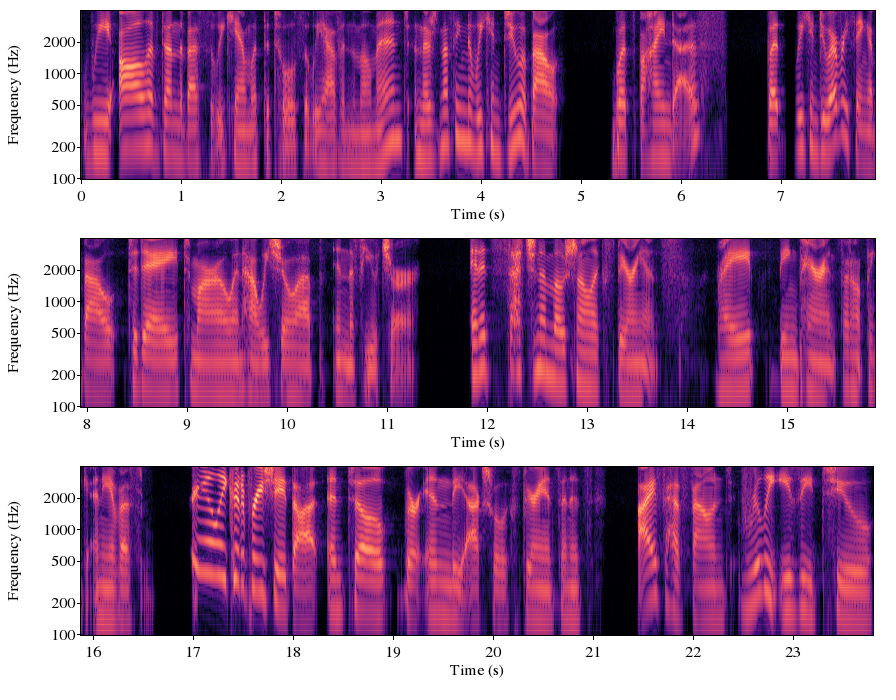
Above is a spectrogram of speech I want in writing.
we all have done the best that we can with the tools that we have in the moment. And there's nothing that we can do about what's behind us, but we can do everything about today, tomorrow, and how we show up in the future. And it's such an emotional experience, right? Being parents. I don't think any of us really could appreciate that until we're in the actual experience. And it's, I have found really easy to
